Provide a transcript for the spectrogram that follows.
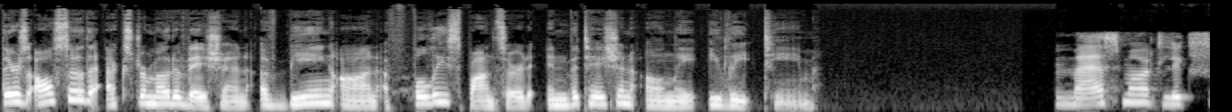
There's also the extra motivation of being on a fully sponsored invitation only elite team. Massmart looks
